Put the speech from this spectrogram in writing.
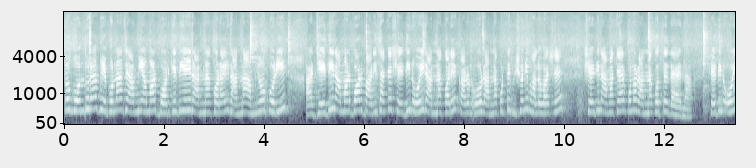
তো বন্ধুরা ভেবো না যে আমি আমার বরকে দিয়েই রান্না করাই রান্না আমিও করি। আর যেদিন আমার বর বাড়ি থাকে সেই দিন ওই রান্না করে কারণ ও রান্না করতে ভীষণই ভালোবাসে। সেদিন আমাকে আর কোনো রান্না করতে দেয় না। সেদিন ওই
